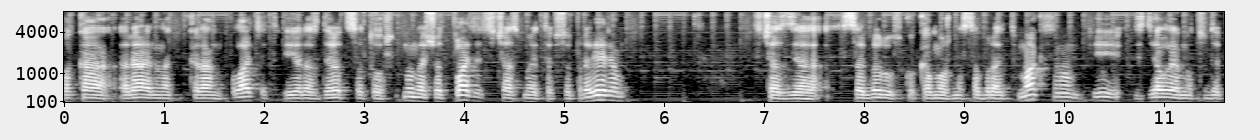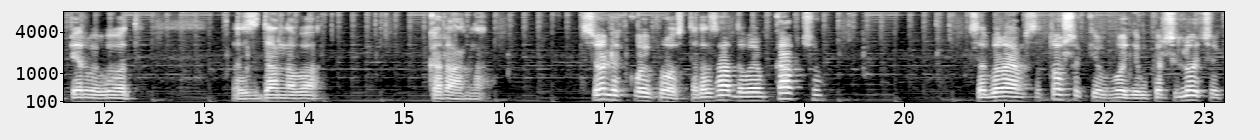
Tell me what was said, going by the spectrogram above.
пока реально кран платит и раздает сатоши. Ну, насчет платит, сейчас мы это все проверим. Сейчас я соберу, сколько можно собрать максимум и сделаем отсюда первый вывод с данного крана. Все легко и просто. Разгадываем капчу, собираем сатошики, вводим кошелечек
